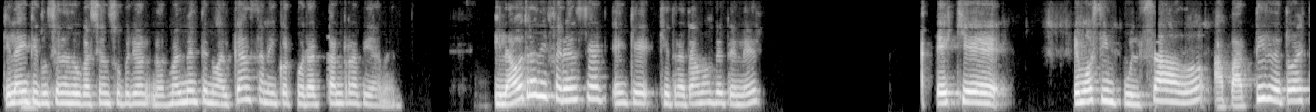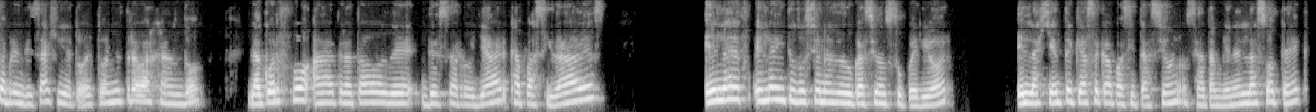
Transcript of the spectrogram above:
que las instituciones de educación superior normalmente no alcanzan a incorporar tan rápidamente. Y la otra diferencia en que, tratamos de tener es que hemos impulsado, a partir de todo este aprendizaje y de todos estos años trabajando, la Corfo ha tratado de desarrollar capacidades en, las instituciones de educación superior, en la gente que hace capacitación, o sea, también en la SOTEC,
